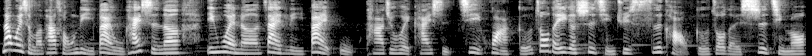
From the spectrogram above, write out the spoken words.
那为什么他从礼拜五开始呢？因为呢，在礼拜五他就会开始计划隔周的一个事情，去思考隔周的事情喽。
